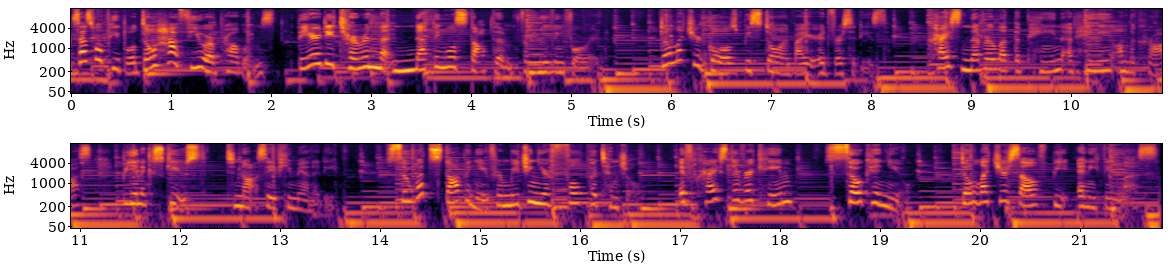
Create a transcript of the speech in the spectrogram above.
Successful people don't have fewer problems. They are determined that nothing will stop them from moving forward. Don't let your goals be stolen by your adversities. Christ never let the pain of hanging on the cross be an excuse to not save humanity. So, what's stopping you from reaching your full potential? If Christ overcame, so can you. Don't let yourself be anything less.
